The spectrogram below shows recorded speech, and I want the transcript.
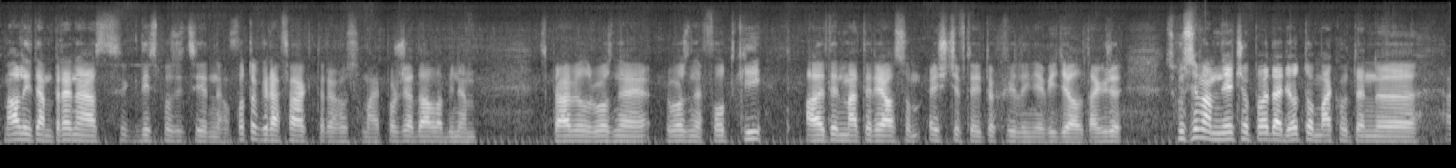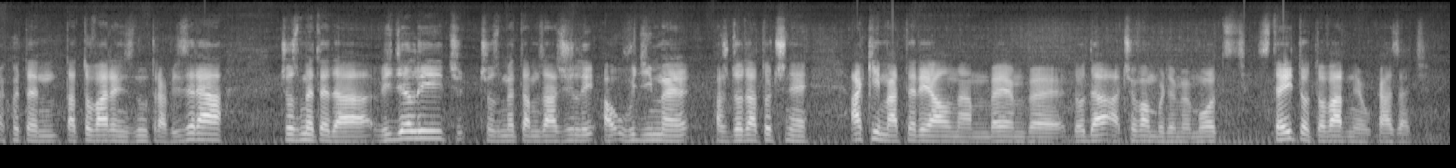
mali tam pre nás k dispozícii jedného fotografa, ktorého som aj požiadal, aby nám spravil rôzne, rôzne fotky, ale ten materiál som ešte v tejto chvíli nevidel. Takže skúsim vám niečo povedať o tom, ako, ten, e, ako ten, tá továreň znútra vyzerá, čo sme teda videli, čo, čo sme tam zažili a uvidíme až dodatočne, aký materiál nám BMW dodá a čo vám budeme môcť z tejto továrne ukázať.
